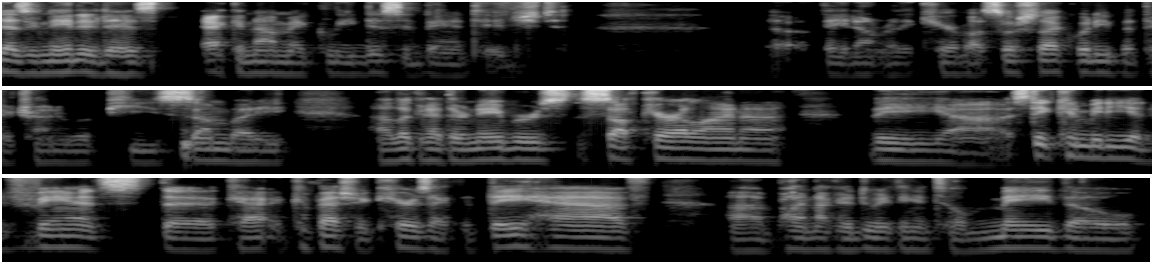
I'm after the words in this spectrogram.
designated as economically disadvantaged. Uh, they don't really care about social equity, but they're trying to appease somebody. Uh, looking at their neighbors, South Carolina, the uh, state committee advanced the Compassionate Cares Act that they have. Uh, probably not going to do anything until May, though.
